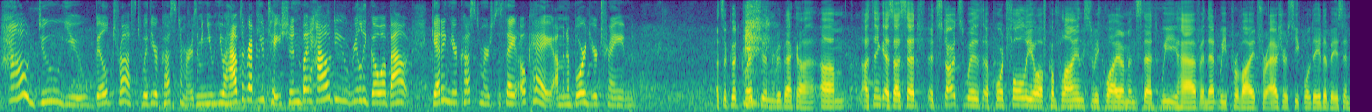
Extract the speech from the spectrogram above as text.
How do you build trust with your customers? I mean, you, you have the reputation, but how do you really go about getting your customers to say, okay, I'm going to board your train, that's a good question, Rebecca. Um, I think, as I said, it starts with a portfolio of compliance requirements that we have and that we provide for Azure SQL Database and,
